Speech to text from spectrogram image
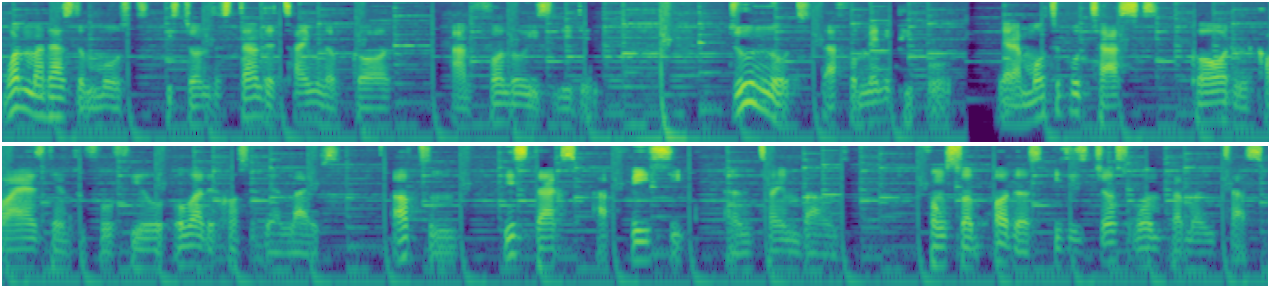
What matters the most is to understand the timing of God and follow His leading. Do note that for many people, there are multiple tasks God requires them to fulfill over the course of their lives. Often, these tasks are basic and time bound. For some others, it is just one primary task.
